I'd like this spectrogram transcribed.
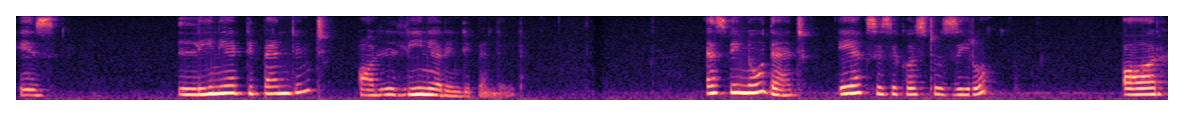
is linear dependent or linear independent. As we know that ax is equals to 0 or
